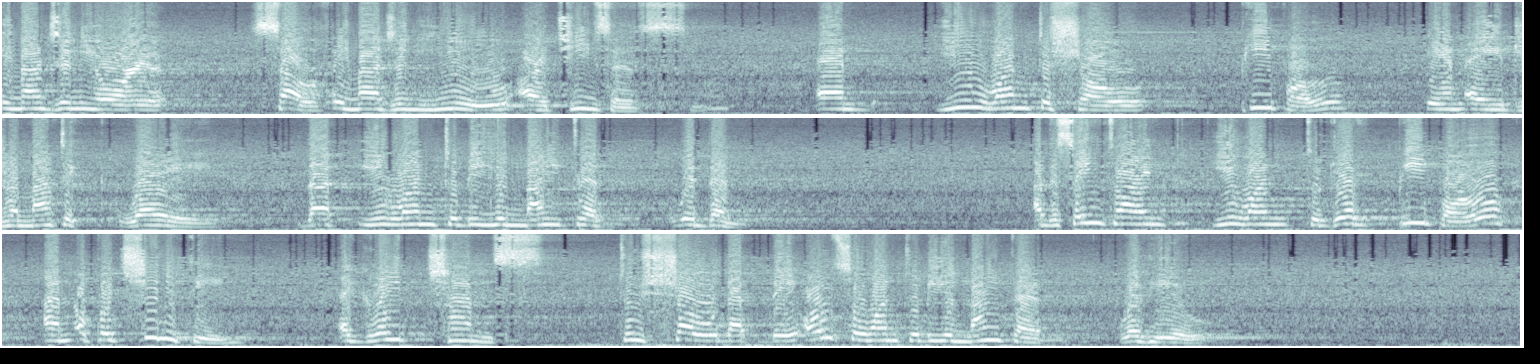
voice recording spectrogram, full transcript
Imagine yourself, imagine you are Jesus. And you want to show people in a dramatic way that you want to be united with them. At the same time, you want to give people an opportunity, a great chance to show that they also want to be united with you.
